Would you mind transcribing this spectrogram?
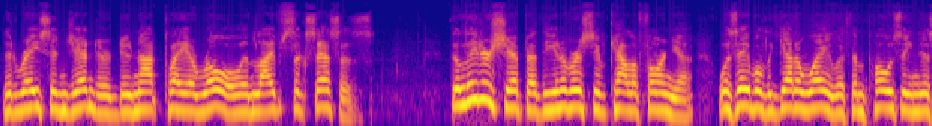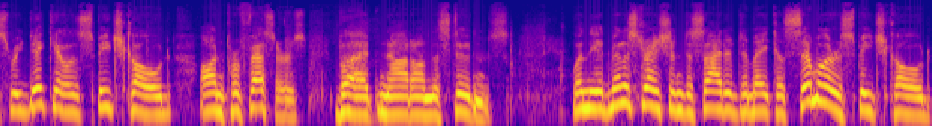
that race and gender do not play a role in life's successes. The leadership at the University of California was able to get away with imposing this ridiculous speech code on professors, but not on the students. When the administration decided to make a similar speech code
